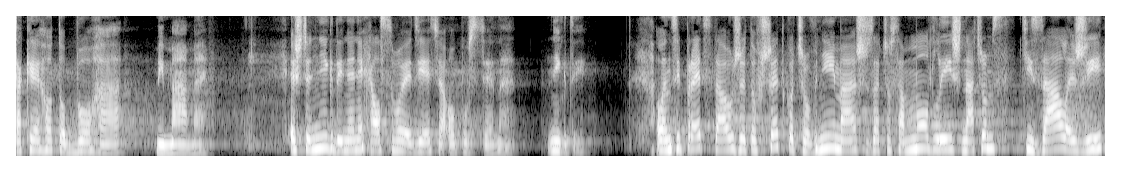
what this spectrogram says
Takéhoto Boha my máme. Ešte nikdy nenechal svoje dieťa opustené. Nikdy. Len si predstav, že to všetko, čo vnímaš, za čo sa modlíš, na čom ti záleží,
